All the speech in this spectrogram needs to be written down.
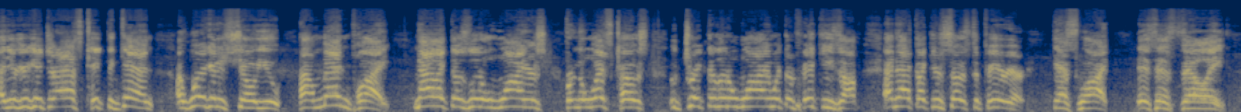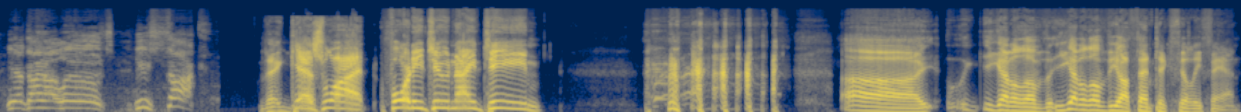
and you're going to get your ass kicked again. And we're going to show you how men play. Not like those little whiners from the West Coast who drink their little wine with their pinkies up and act like you're so superior. Guess what? This is Philly. You're going to lose. You suck. Then guess what? 42 19. uh you gotta love the you gotta love the authentic Philly fan.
